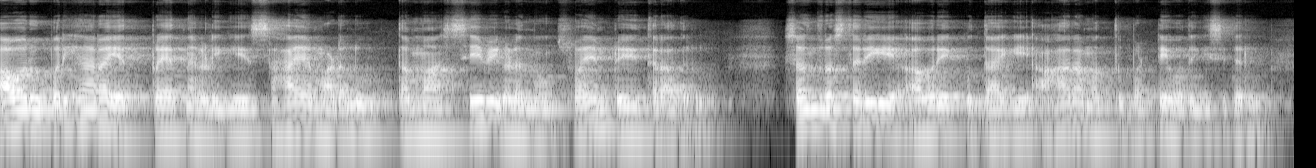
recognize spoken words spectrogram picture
ಅವರು ಪರಿಹಾರ ಯತ್ ಪ್ರಯತ್ನಗಳಿಗೆ ಸಹಾಯ ಮಾಡಲು ತಮ್ಮ ಸೇವೆಗಳನ್ನು ಸ್ವಯಂ ಪ್ರೇರಿತರಾದರು. ಸಂತ್ರಸ್ತರಿಗೆ ಅವರೇ ಖುದ್ದಾಗಿ ಆಹಾರ ಮತ್ತು ಬಟ್ಟೆ ಒದಗಿಸಿದರು.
